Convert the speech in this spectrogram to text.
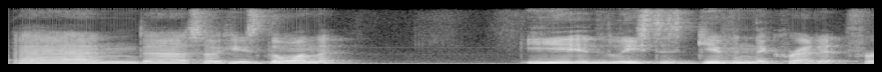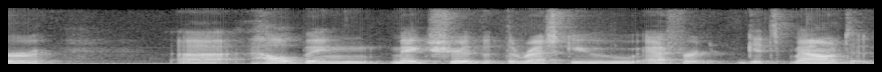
and uh, so he's the one that he at least is given the credit for uh, helping make sure that the rescue effort gets mounted.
